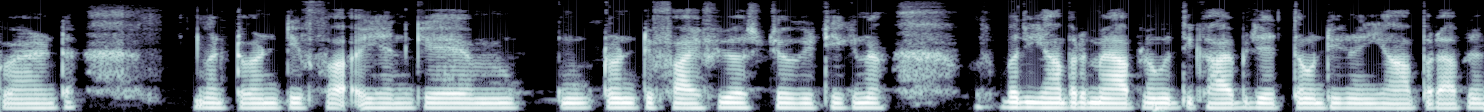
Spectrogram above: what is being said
पॉइंट ट्वेंटी फाइव यानी कि ट्वेंटी फाइव यूएस होगी, ठीक ना? उस पर यहाँ पर मैं आप लोगों को दिखा भी देता हूँ, ठीक है यहाँ पर आपने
